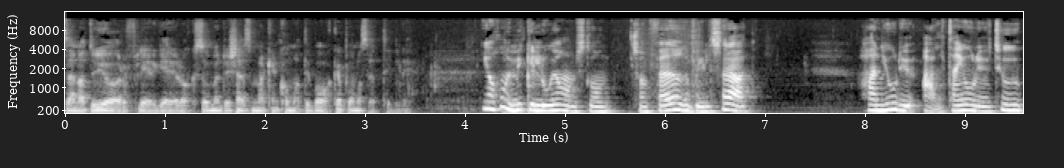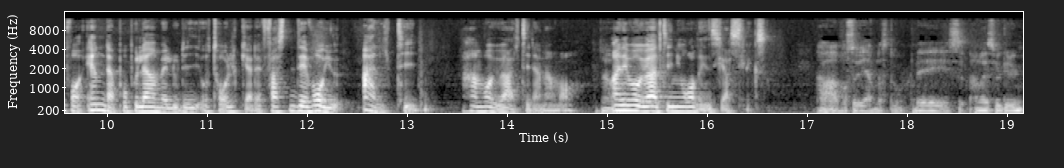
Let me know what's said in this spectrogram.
Sen att du gör fler grejer också men det känns som man kan komma tillbaka på något sätt till det. Jag har ju mycket Louis Armstrong som förebild sådär att han gjorde ju allt. Han gjorde ju, tog upp varenda populärmelodi och tolkade. Fast det var ju alltid, han var ju alltid den han var. Ja. Det var ju alltid New Orleans jazz liksom. Ja, han var så jävla stor. Är, han är så grym.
